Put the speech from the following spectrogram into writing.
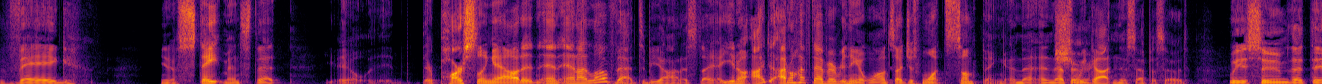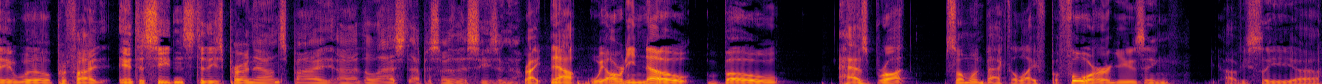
vague, you know, statements that, you know, they're parceling out and, and, and I love that to be honest. I you know I, I don't have to have everything at once. I just want something and that and that's sure. what we got in this episode. We assume that they will provide antecedents to these pronouns by uh, the last episode of this season, though. Right. Now, we already know Bo has brought someone back to life before using, obviously, uh,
